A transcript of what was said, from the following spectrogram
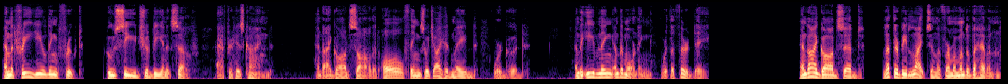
and the tree yielding fruit, whose seed should be in itself after his kind. And I, God, saw that all things which I had made were good. And the evening and the morning were the third day. And I, God, said, Let there be lights in the firmament of the heaven,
